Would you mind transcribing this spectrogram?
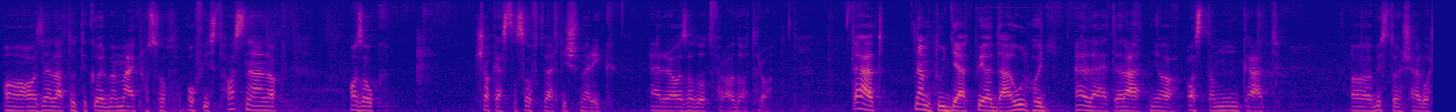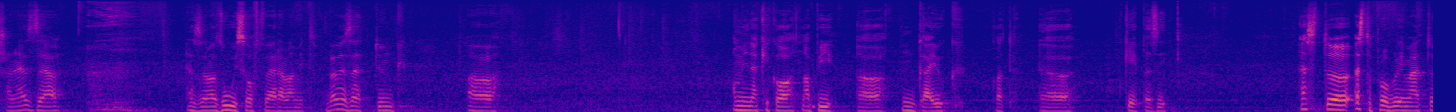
az ellátotti körben Microsoft Office-t használnak, azok csak ezt a szoftvert ismerik erre az adott feladatra. Tehát nem tudják például, hogy el lehet-e látni azt a munkát biztonságosan ezzel, ezzel az új szoftverrel, amit bevezettünk, ami nekik a napi munkájukat képezi. Ezt, ezt a problémát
